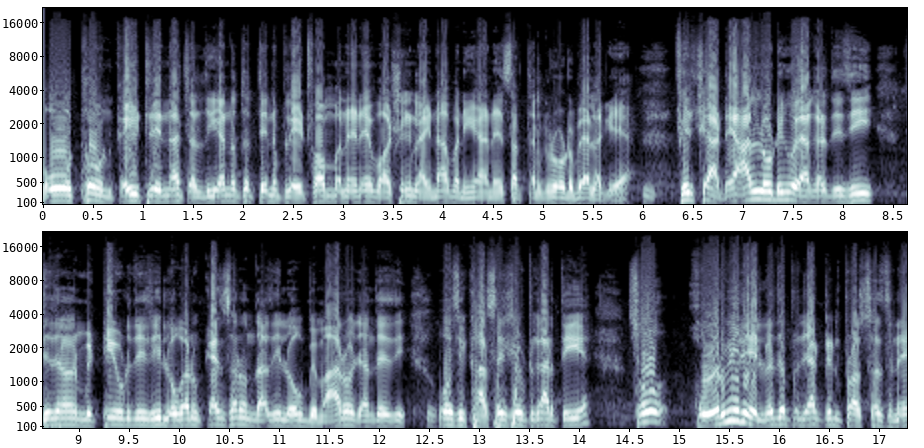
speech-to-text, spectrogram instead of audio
ਉਹ ਉੱਥੋਂ ਹੁਣ ਕਈ ਟ੍ਰੇਨਾਂ ਚੱਲਦੀਆਂ ਨੇ ਉੱਥੇ ਤਿੰਨ ਪਲੇਟਫਾਰਮ ਬਣੇ ਨੇ ਵਾਸ਼ਿੰਗ ਲਾਈਨਾਂ ਬਣੀਆਂ ਨੇ 70 ਕਰੋੜ ਰੁਪਏ ਲੱਗਿਆ। ਫਿਰ ਛਾਟੇ ਅਨਲੋਡਿੰਗ ਹੋਇਆ ਕਰਦੀ ਸੀ ਜਿਹਦੇ ਨਾਲ ਮਿੱਟੀ ਉੱਡਦੀ ਸੀ ਲੋਕਾਂ ਨੂੰ ਕੈਂਸਰ ਹੁੰਦਾ ਸੀ ਲੋਕ ਬਿਮਾਰ ਹੋ ਜਾਂਦੇ ਸੀ ਉਹ ਅਸੀਂ ਖਾਸੇ ਸ਼ਿਫਟ ਕਰਤੀ ਹੈ। ਸੋ ਹੋਰ ਵੀ ਰੇਲਵੇ ਦੇ ਪ੍ਰੋਜੈਕਟ ਇਨ ਪ੍ਰੋਸੈਸ ਨੇ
